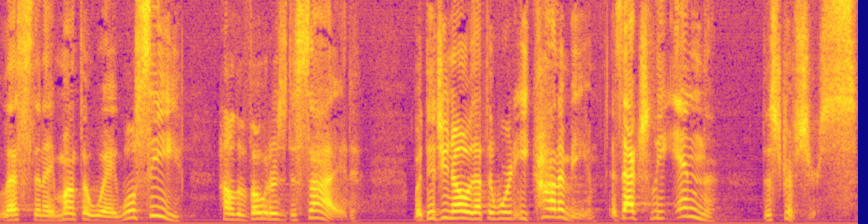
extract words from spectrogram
less than a month away, we'll see how the voters decide. But did you know that the word economy is actually in the scriptures?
